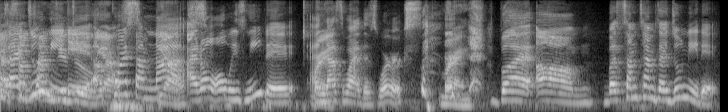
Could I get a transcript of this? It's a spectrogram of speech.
Yeah, I do need do, it. Of yes, course, I'm not. yes. I don't always need it, and Right. that's why this works. Right. but um, but sometimes I do need it.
